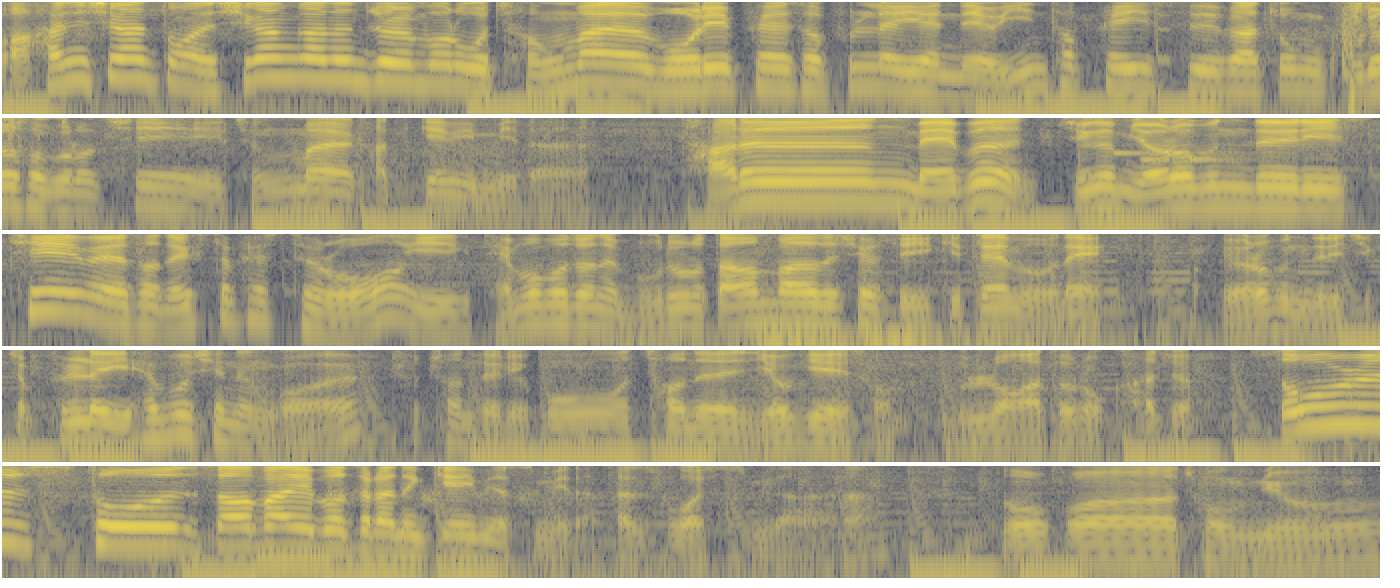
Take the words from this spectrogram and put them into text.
와, 한 시간 동안 시간 가는 줄 모르고 정말 몰입해서 플레이했네요. 인터페이스가 좀 구려서 그렇지 정말 갓겜입니다. 다른 맵은 지금 여러분들이 스팀에서 넥스트 페스트로 이 데모 버전을 무료로 다운받으실 수 있기 때문에 여러분들이 직접 플레이 해보시는 걸 추천드리고 저는 여기에서 물러가도록 하죠. 소울스톤 서바이버즈라는 게임이었습니다. 다들 수고하셨습니다. 녹화 종료.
